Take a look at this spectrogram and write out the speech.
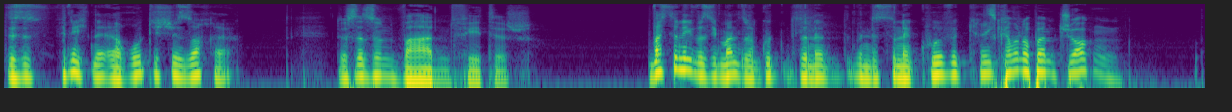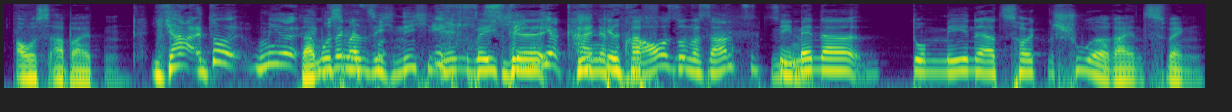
das ist, finde ich, eine erotische Sache. Du hast also einen Wadenfetisch. Weißt du nicht, was ich meine? So gut, so eine, wenn das so eine Kurve Das kriegt. kann man doch beim Joggen ausarbeiten. Ja, du, mir, Da muss man sich nicht in ich irgendwelche ja keine Frau, sowas anzuziehen. Männerdomäne erzeugten Schuhe reinzwängen.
